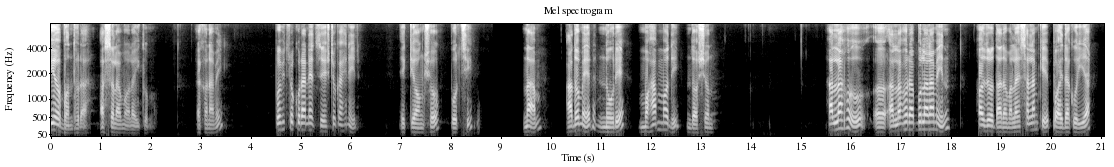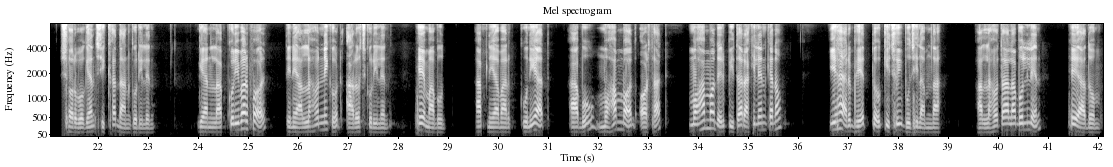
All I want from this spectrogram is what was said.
প্রিয় বন্ধুরা, আসসালামু আলাইকুম। এখন আমি পবিত্র কোরআনের জ্যেষ্ঠ কাহিনীর একটি অংশ পড়ছি। নাম, আদমের নূরে মোহাম্মদী দর্শন। আল্লাহ আল্লাহ রাব্বুল আলামিন হজরত আদম আলাহিসাল্লামকে পয়দা করিয়া সর্বজ্ঞান শিক্ষা দান করিলেন। জ্ঞান লাভ করিবার পর তিনি আল্লাহর নিকট আরজ করিলেন, হে মাবুদ আপনি আমার কুনিয়াত আবু মোহাম্মদ অর্থাৎ মোহাম্মদের পিতা রাখিলেন কেন? ইহার ভেদ তো কিছুই বুঝিলাম না। আল্লাহ তাআলা বলিলেন, হে আদম,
